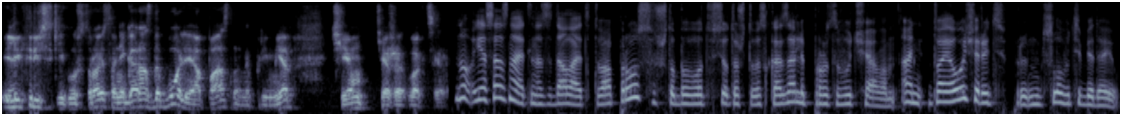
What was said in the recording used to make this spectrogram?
электрических устройств, они гораздо более опасны, например, чем те же вакцины. Ну, я сознательно задала этот вопрос, чтобы вот все то, что вы сказали, прозвучало. Ань, твоя очередь, слово тебе даю.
